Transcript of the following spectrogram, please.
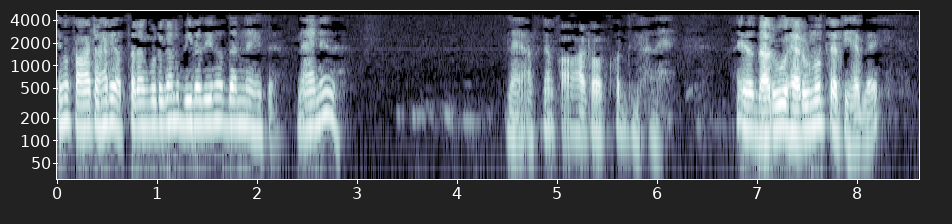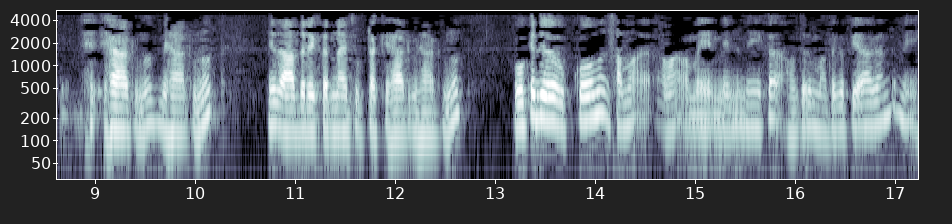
එහෙම කාට හරි අත්අඩංගුවට ගන්න දීලා දිනවද දන්නේ නැහැ හිත. නෑ නේද? නෑ අපි දැන් කාටවත් දීලා නෑ. ඒ දරුවෝ හැරුණොත් ඇති හැබැයි. එහාට උනොත් මෙහාට උනොත් නේද ආදරය කරන අය චුට්ටක් එහාට මෙහාට උනොත් ඕකේද ඔක්කොම මේ මෙන්න මේක හොඳට මතක තියාගන්න මේ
